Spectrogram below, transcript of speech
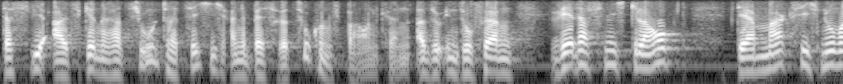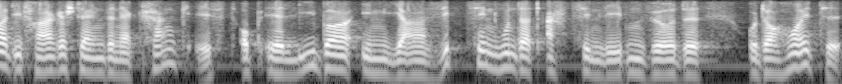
dass wir als Generation tatsächlich eine bessere Zukunft bauen können. Also insofern, wer das nicht glaubt, der mag sich nur mal die Frage stellen, wenn er krank ist, ob er lieber im Jahr 1718 leben würde oder heute.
